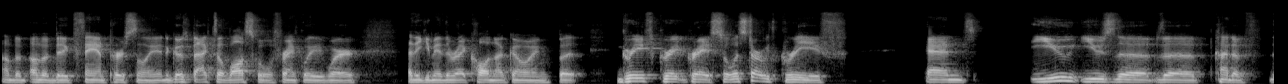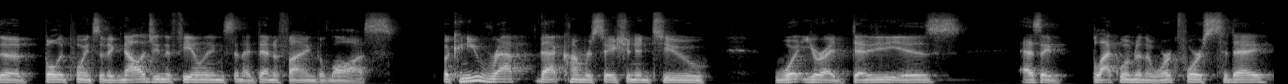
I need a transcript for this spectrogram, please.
I'm a, I'm a big fan personally. And it goes back to law school, frankly, where I think you made the right call not going. But grief, great grace. So let's start with grief. And you use the the kind of the bullet points of acknowledging the feelings and identifying the loss. But can you wrap that conversation into what your identity is as a black woman in the workforce today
